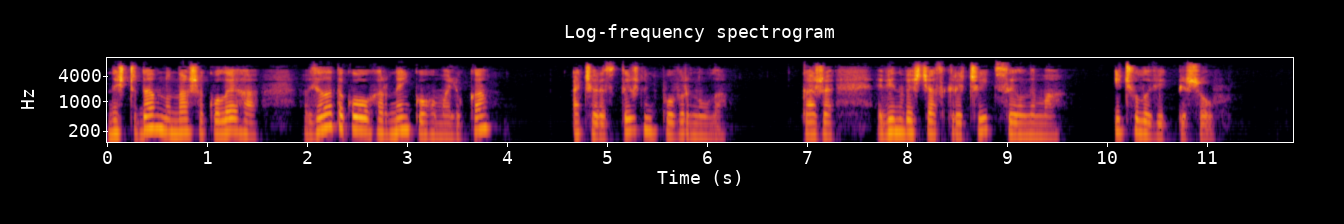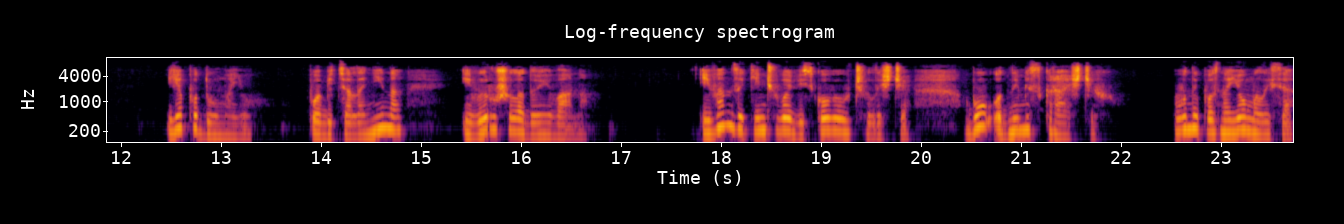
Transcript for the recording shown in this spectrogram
Нещодавно наша колега взяла такого гарненького малюка а через тиждень повернула. Каже, він весь час кричить, сил нема, і чоловік пішов. Я подумаю, пообіцяла Ніна і вирушила до Івана. Іван закінчував військове училище, був одним із кращих. Вони познайомилися,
